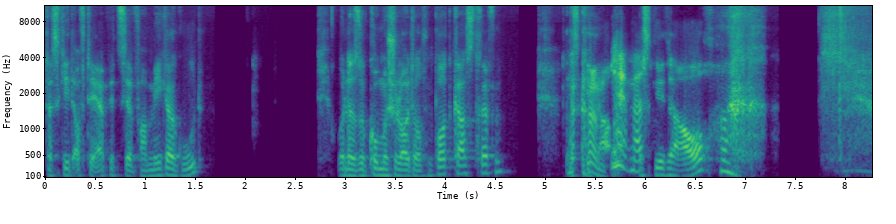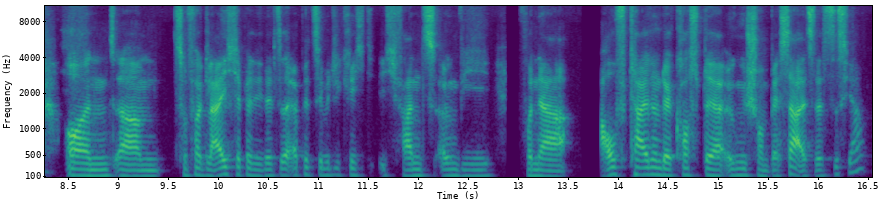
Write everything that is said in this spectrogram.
das geht auf der RPC einfach mega gut. Oder so komische Leute auf dem Podcast treffen. Das geht, auch, Ja, das geht da auch. Und ähm, zum Vergleich, ich habe ja die letzte RPC mitgekriegt, ich fand es irgendwie von der Aufteilung der Cosplayer irgendwie schon besser als letztes Jahr.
